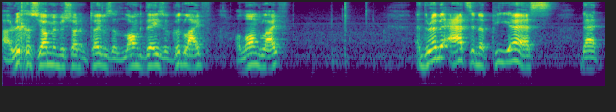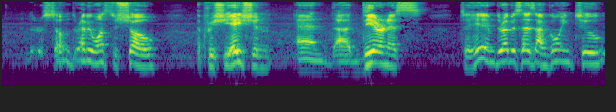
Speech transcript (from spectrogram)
Arichas Yomim V'Shonim Tov is a long days, a good life, a long life. And the Rebbe adds in a PS that some the Rebbe wants to show appreciation and uh, dearness to him. The Rebbe says, "I'm going to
